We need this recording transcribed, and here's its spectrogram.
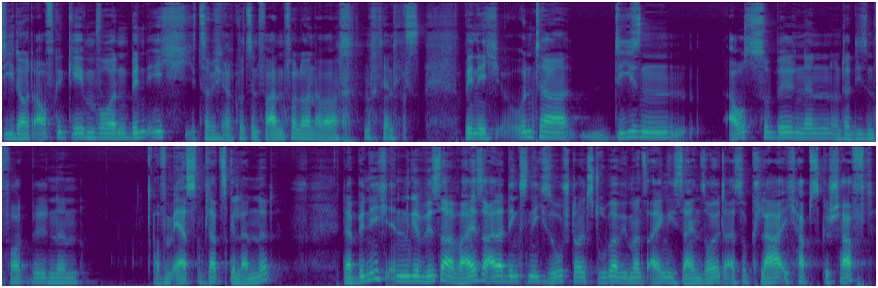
die dort aufgegeben wurden, bin ich, jetzt habe ich gerade kurz den Faden verloren, aber macht ja nichts, bin ich unter diesen Auszubildenden, unter diesen Fortbildenden auf dem ersten Platz gelandet. Da bin ich in gewisser Weise allerdings nicht so stolz drüber, wie man es eigentlich sein sollte. Also klar, ich habe es geschafft,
